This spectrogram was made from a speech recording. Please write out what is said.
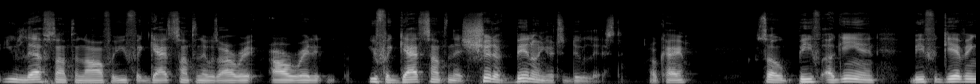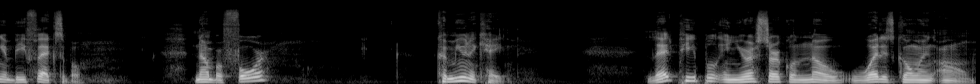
you left something off or you forgot something that was already, already, you forgot something that should have been on your to-do list. Okay. So be, again, be forgiving and be flexible. Number four, communicate. Let people in your circle know what is going on.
